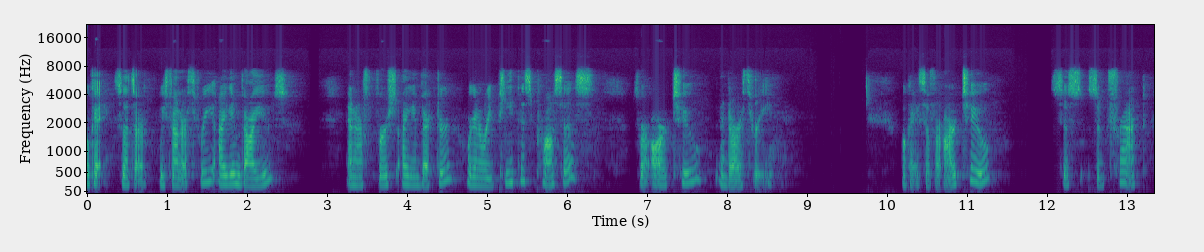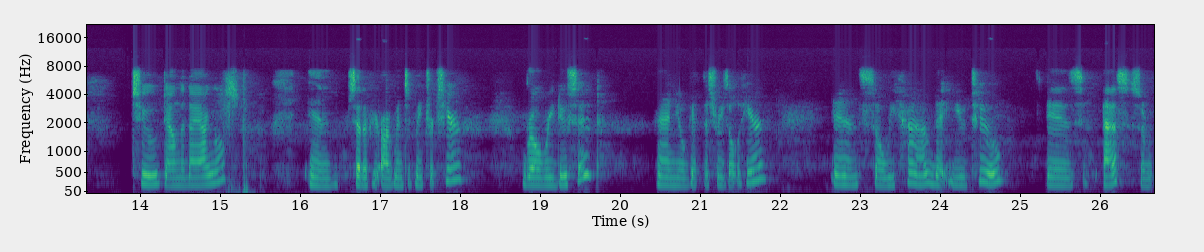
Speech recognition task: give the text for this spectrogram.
Okay, so that's our, we found our three eigenvalues and our first eigenvector. We're going to repeat this process for R2 and R3. Okay, so for R2, just subtract 2 down the diagonals and set up your augmented matrix here. Row reduce it, and you'll get this result here. And so we have that u2 is s. So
